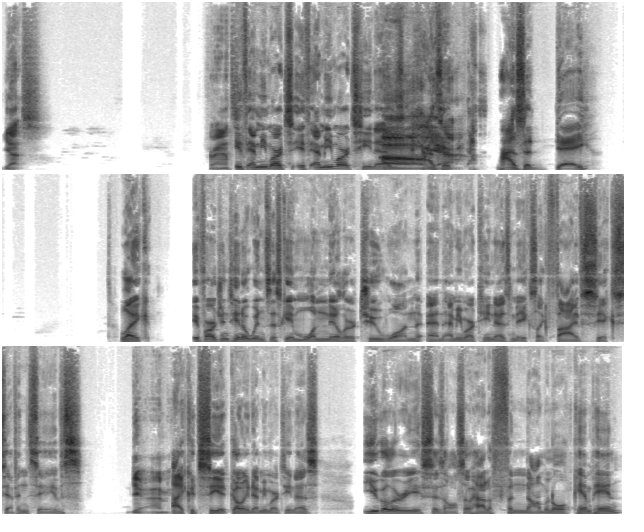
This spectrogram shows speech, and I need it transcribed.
Yes. France. If Emi Mart if Emi Martinez Oh, has yeah. a has a day, like if Argentina wins this game one 0 or two one, and Emi Martinez makes like five, six, seven saves, yeah, I mean, I could see it going to Emi Martinez. Hugo Lloris has also had a phenomenal campaign.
